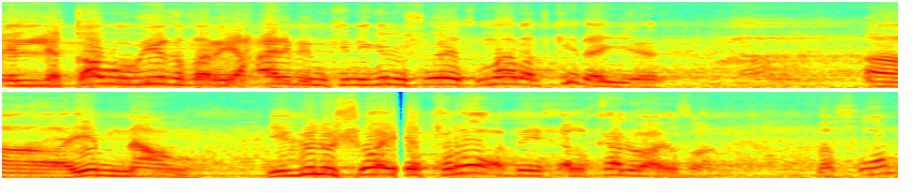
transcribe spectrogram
اللي قوي ويقدر يحارب يمكن يجي له شوية مرض كده ي... آه يمنعه. يجي له شوية رعب يخلخله عظام. مفهوم؟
